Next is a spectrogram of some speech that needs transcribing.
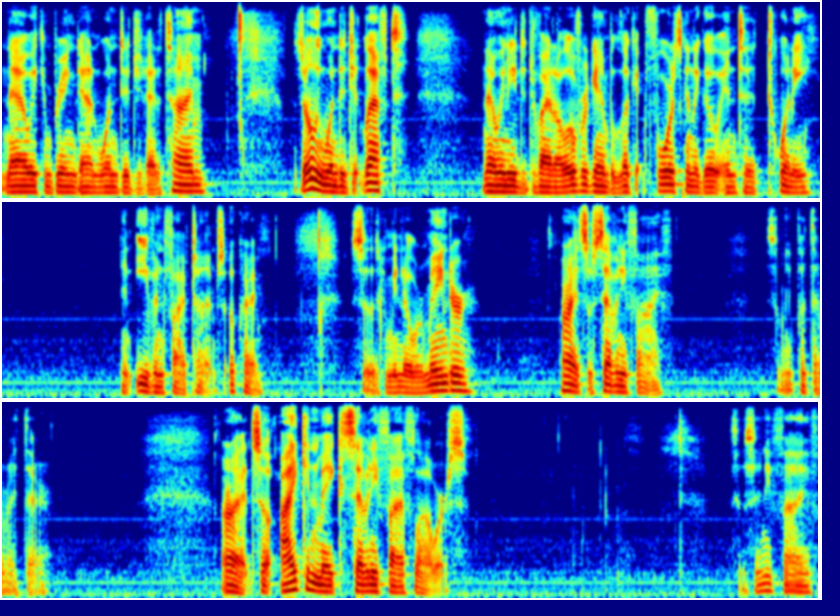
Now we can bring down one digit at a time. There's only one digit left. Now we need to divide all over again, but look at 4 is going to go into 20 and even 5 times. Okay, so there's going to be no remainder. All right, so 75. So let me put that right there. All right, so I can make 75 flowers. So 75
